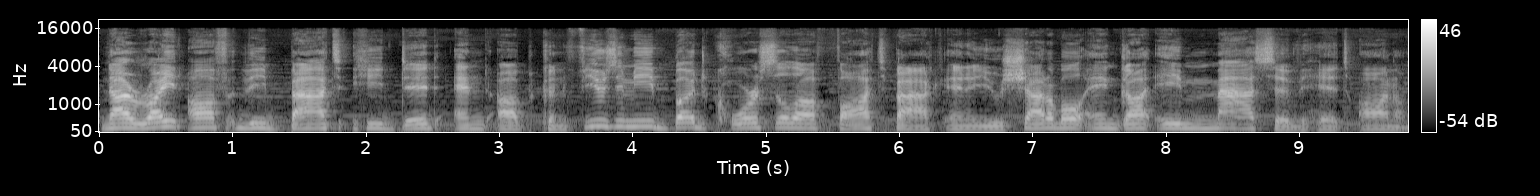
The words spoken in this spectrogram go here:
Now, right off the bat, he did end up confusing me, but Corsola fought back and used Shadow Ball and got a massive hit on him.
